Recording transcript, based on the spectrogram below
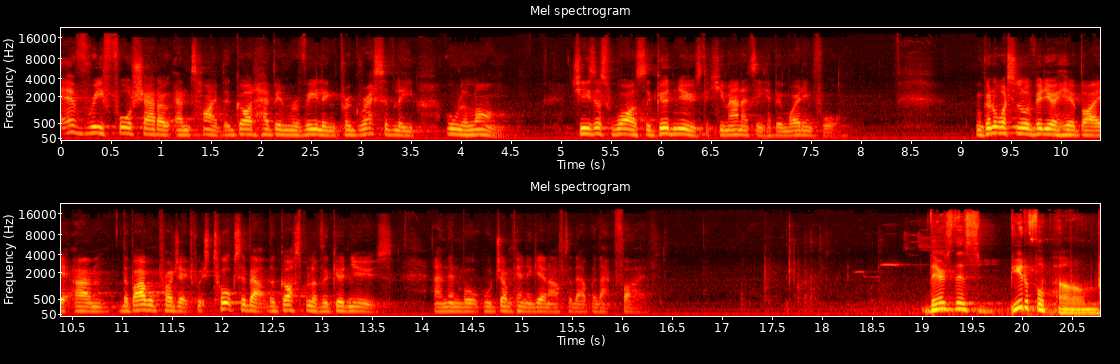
every foreshadow and type that God had been revealing progressively all along. Jesus was the good news that humanity had been waiting for. We're going to watch a little video here by um, the Bible Project, which talks about the gospel of the good news. And then we'll, we'll jump in again after that with Act 5. There's this beautiful poem.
